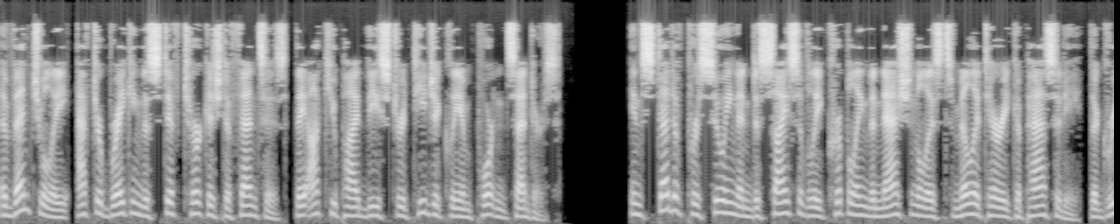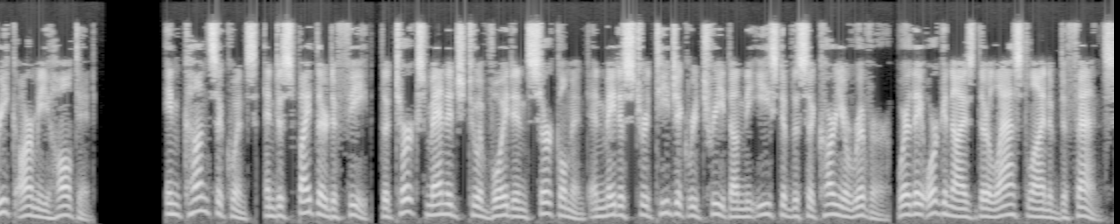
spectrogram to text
Eventually, after breaking the stiff Turkish defences, they occupied these strategically important centres. Instead of pursuing and decisively crippling the nationalists' military capacity, the Greek army halted. In consequence, and despite their defeat, the Turks managed to avoid encirclement and made a strategic retreat on the east of the Sakarya River, where they organized their last line of defense.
